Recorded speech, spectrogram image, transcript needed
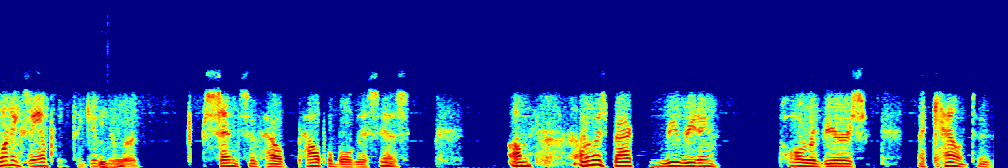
one example to give mm-hmm. you a sense of how palpable this is. Um, I was back rereading Paul Revere's account of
